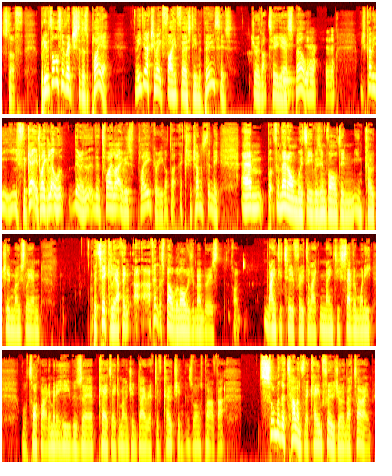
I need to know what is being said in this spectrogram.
stuff. But he was also registered as a player, and he did actually make five first team appearances during that two year spell. Yeah, yeah. Which kind of you forget it's like a little, you know, the, the, twilight of his playing career. He got that extra chance, didn't he? Um, but from then onwards, he was involved in, in coaching mostly and particularly, I think I think the spell we'll always remember is ninety two through to like ninety seven when he we'll talk about in a minute. He was a caretaker manager and director of coaching as well as part of that. Some of the talents that came through during that time,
